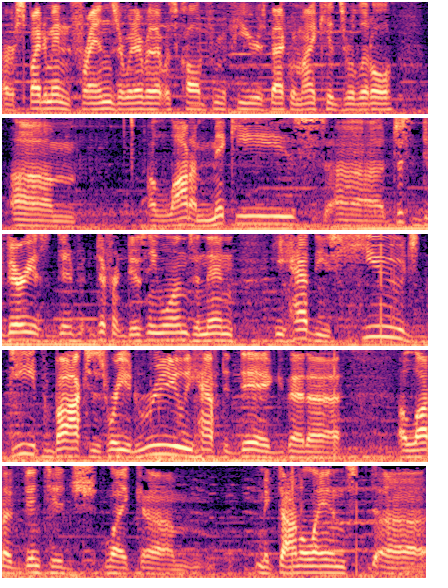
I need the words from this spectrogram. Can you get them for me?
or Spider-Man and Friends, or whatever that was called from a few years back when my kids were little. Um, a lot of Mickey's, uh, just various different Disney ones, and then he had these huge, deep boxes where you'd really have to dig. That uh, a lot of vintage, like um, McDonald's, uh,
